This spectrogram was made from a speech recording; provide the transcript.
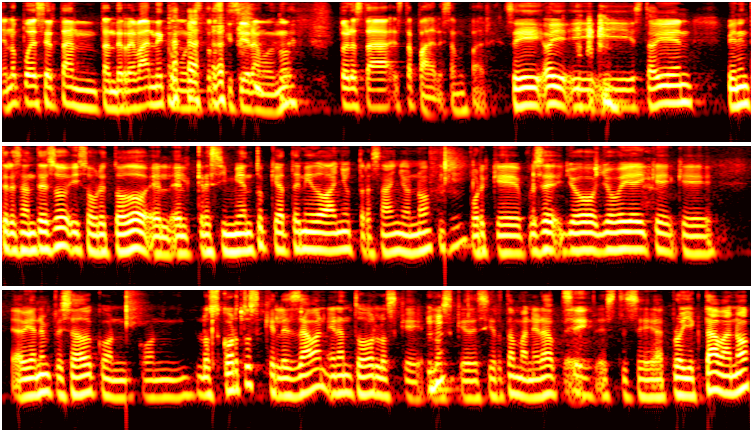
ya no puede ser tan, tan de rebane como nosotros quisiéramos, ¿no? Pero está, está padre, está muy padre. Sí, oye, y, está bien, bien interesante eso y sobre todo el, el, crecimiento que ha tenido año tras año, ¿no? Porque pues eh, yo, yo veía ahí que, que habían empezado con, con, los cortos que les daban, eran todos los que, los que de cierta manera eh, este, se proyectaban, ¿no?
